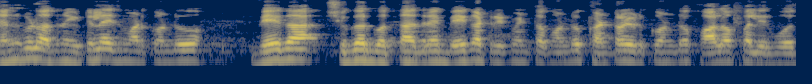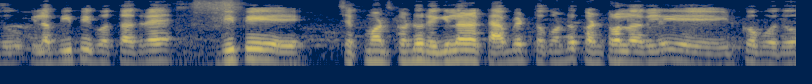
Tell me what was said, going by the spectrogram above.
ಜನಗಳು ಅದನ್ನ ಯುಟಿಲೈಸ್ ಮಾಡಿಕೊಂಡು ಬೇಗ ಶುಗರ್ ಗೊತ್ತಾದರೆ ಬೇಗ ಟ್ರೀಟ್ಮೆಂಟ್ ತಗೊಂಡು ಕಂಟ್ರೋಲ್ ಇಟ್ಕೊಂಡು ಫಾಲೋ ಅಲ್ಲಿ ಇರ್ಬೋದು. ಇಲ್ಲ ಬಿ ಪಿ ಗೊತ್ತಾದರೆ ಬಿ ಪಿ ಚೆಕ್ ಮಾಡಿಸ್ಕೊಂಡು ರೆಗ್ಯುಲರ್ ಟ್ಯಾಬ್ಲೆಟ್ ತೊಗೊಂಡು ಕಂಟ್ರೋಲ್ ಆಗಲಿ ಇಟ್ಕೋಬೋದು.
